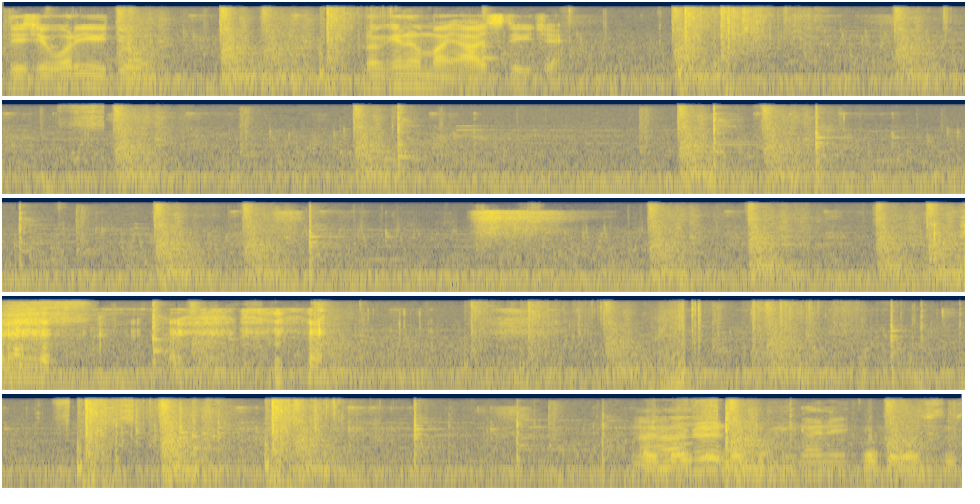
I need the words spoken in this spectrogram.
DJ, what are you doing? Don't get on my ass, DJ. Hey, Mocha, 900. Mocha. 90. Mocha, what's this?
